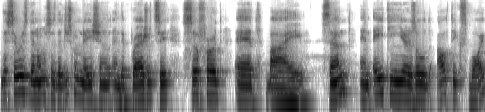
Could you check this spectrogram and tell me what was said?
The series denounces the discrimination and the prejudice suffered at by Sam, an 18 years old autistic boy,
